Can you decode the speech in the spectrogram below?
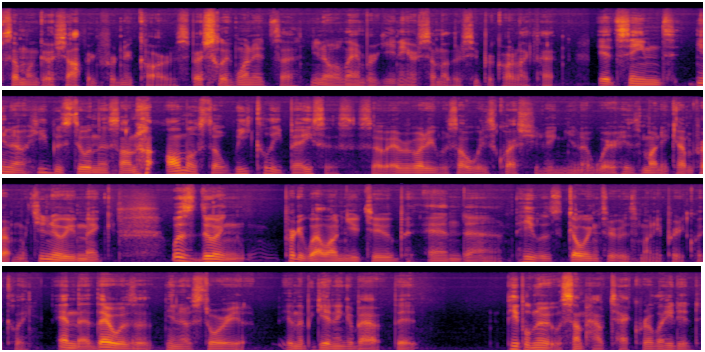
someone go shopping for new cars, especially when it's a you know a Lamborghini or some other supercar like that. It seemed, you know, he was doing this on almost a weekly basis, so everybody was always questioning, you know, where his money come from, which you knew he'd make was doing pretty well on YouTube, and uh, he was going through his money pretty quickly. And th- there was a you know story in the beginning about that people knew it was somehow tech related.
